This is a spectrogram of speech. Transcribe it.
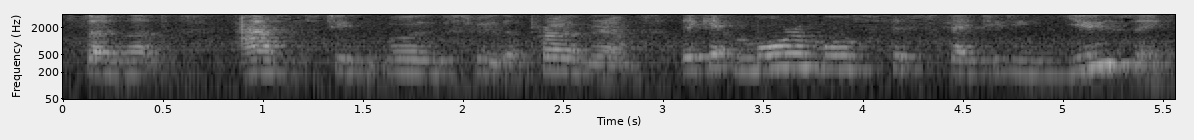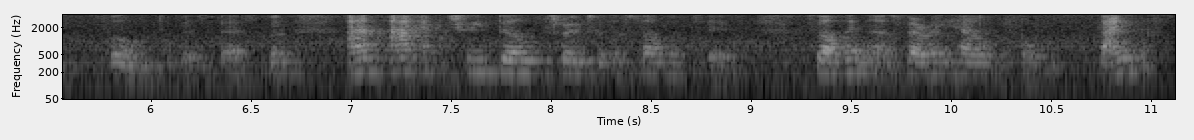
so that as the student moves through the program, they get more and more sophisticated in using formative assessment and actually build through to the summative. So I think that's very helpful. Thanks.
